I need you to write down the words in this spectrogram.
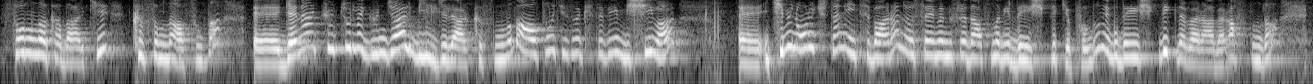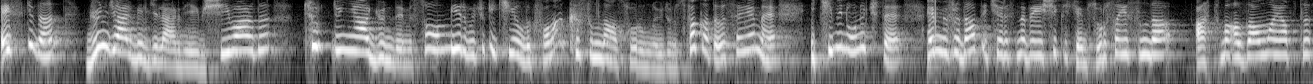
Sonuna kadar ki kısımda aslında e, genel kültür ve güncel bilgiler kısmında da altını çizmek istediğim bir şey var. E, 2013'ten itibaren ÖSYM müfredatında bir değişiklik yapıldı ve bu değişiklikle beraber aslında eskiden güncel bilgiler diye bir şey vardı. Türk dünya gündemi son 1,5-2 yıllık falan kısımdan sorumluydunuz. Fakat ÖSYM 2013'te hem müfredat içerisinde değişiklik hem soru sayısında artma azalma yaptı.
